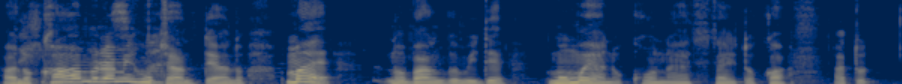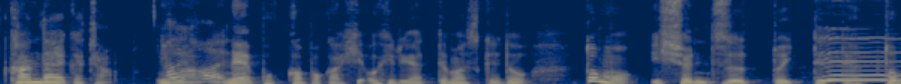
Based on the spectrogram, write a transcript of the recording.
あのぜひお願いします川村美穂ちゃんってあの前の番組で桃屋のコーナーやってたりとかあと神田愛花ちゃん今ね、はいはい。ぽっかぽかひお昼やってますけどとも一緒にずっと行ってて、トッ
